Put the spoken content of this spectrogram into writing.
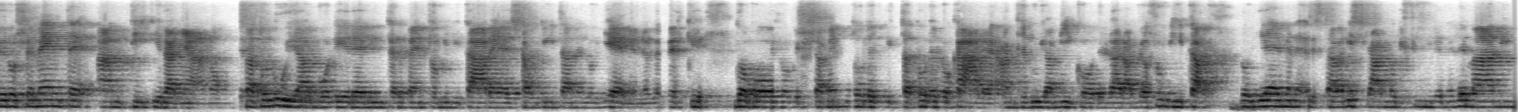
ferocemente anti-iraniano. È stato lui a volere l'intervento militare saudita nello Yemen perché dopo il rovesciamento del dittatore locale, anche lui amico dell'Arabia Saudita, lo Yemen stava rischiando di finire nelle mani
